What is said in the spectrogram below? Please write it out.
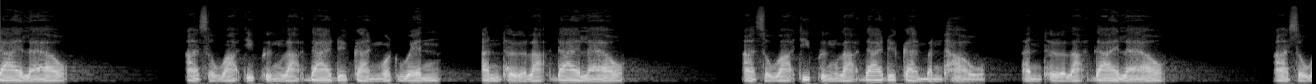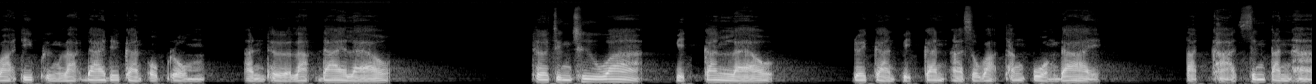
ได้แล้ว อาสวะที่พึงละได้ด้วยการงดเว้น อันเธอละได้แล้ว อาสวะที่พึงละได้ด้วยการบรรเทา อันเธอละได้แล้ว อาสวะที่พึงละได้ด้วยการอบรม อันเธอละได้แล้ว เธอจึงชื่อว่า ปิดกั้นแล้ว ด้วยการปิดกั้นอาสวะทั้งปวงได้ ตัดขาดซึ่งตันหา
